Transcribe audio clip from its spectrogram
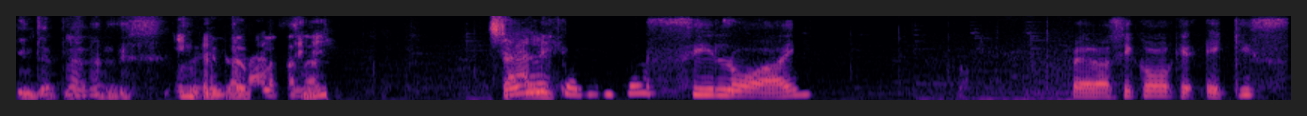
Interplanar. Interplanar, Interplanar. sí. Chale. Sí lo hay. Pero así como que X.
